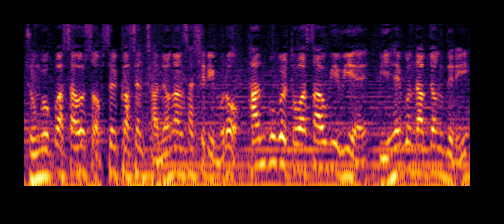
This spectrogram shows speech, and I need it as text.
중국과 싸울 수 없을 것은 자명한 사실이므로 한국을 도와 싸우기 위해 미 해군 함정들이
